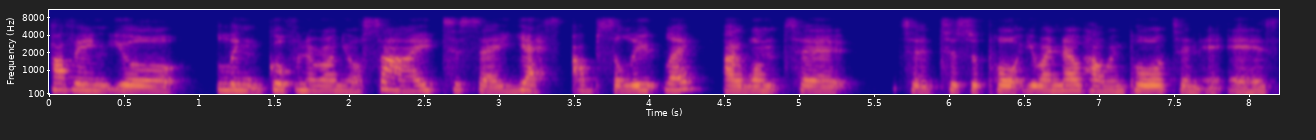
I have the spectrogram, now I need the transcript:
having your link governor on your side to say yes absolutely i want to to to support you. I know how important it is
